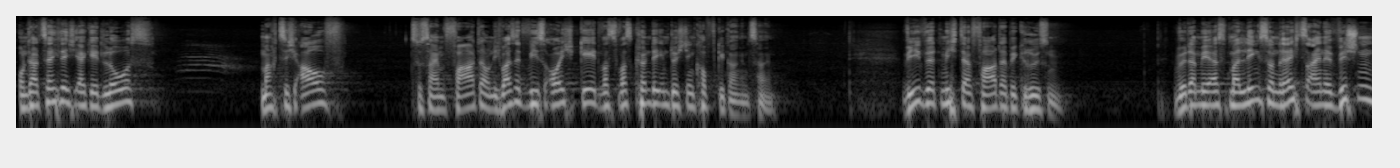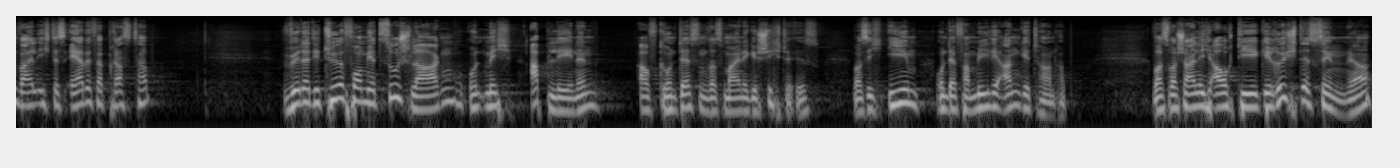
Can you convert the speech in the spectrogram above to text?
Und tatsächlich, er geht los, macht sich auf zu seinem Vater und ich weiß nicht, wie es euch geht, was, was könnte ihm durch den Kopf gegangen sein? Wie wird mich der Vater begrüßen? Wird er mir erstmal links und rechts eine wischen, weil ich das Erbe verprasst habe? Wird er die Tür vor mir zuschlagen und mich ablehnen aufgrund dessen, was meine Geschichte ist, was ich ihm und der Familie angetan habe? Was wahrscheinlich auch die Gerüchte sind, ja?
